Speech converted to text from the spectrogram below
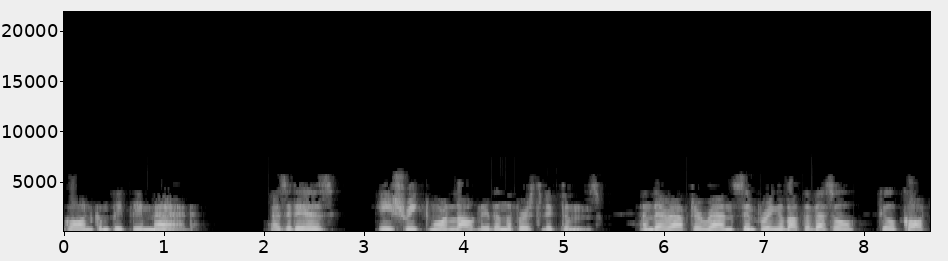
gone completely mad. As it is, he shrieked more loudly than the first victims, and thereafter ran simpering about the vessel till caught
